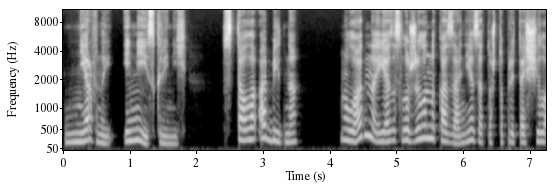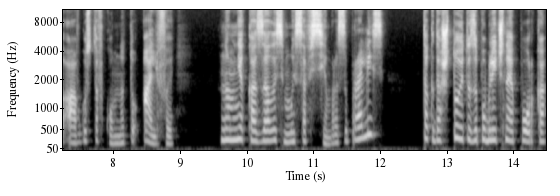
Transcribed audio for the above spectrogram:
нервный и неискренний. Стало обидно. Ну ладно, я заслужила наказание за то, что притащила Августа в комнату Альфы. Но мне казалось, мы совсем разобрались. Тогда что это за публичная порка?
